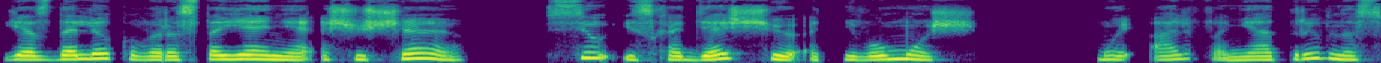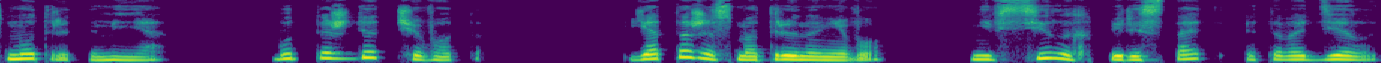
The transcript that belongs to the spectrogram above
Я с далекого расстояния ощущаю всю исходящую от него мощь. Мой Альфа неотрывно смотрит на меня, будто ждет чего-то. Я тоже смотрю на него, не в силах перестать этого делать.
